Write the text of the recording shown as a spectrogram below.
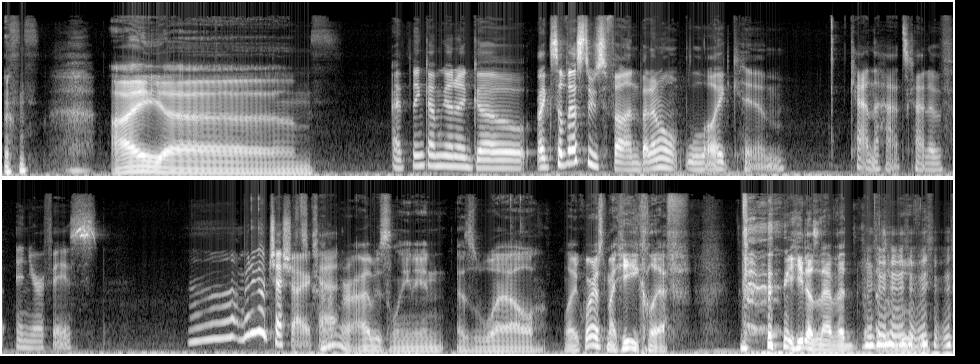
I um I think I'm gonna go like Sylvester's fun, but I don't like him. Cat in the Hat's kind of in your face. Uh, I'm gonna go Cheshire Cat. where I was leaning as well. Like, where's my Heathcliff? he doesn't have a, a movie.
